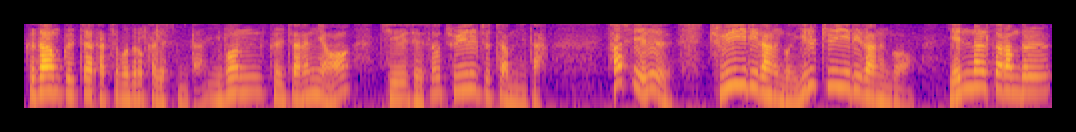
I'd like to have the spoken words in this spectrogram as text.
그 다음 글자 같이 보도록 하겠습니다. 이번 글자는요, 지읒에서 주일 주자입니다. 사실 주일이라는 거, 일주일이라는 거, 옛날 사람들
